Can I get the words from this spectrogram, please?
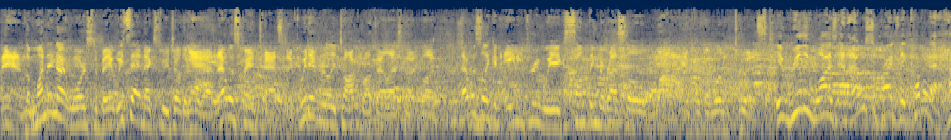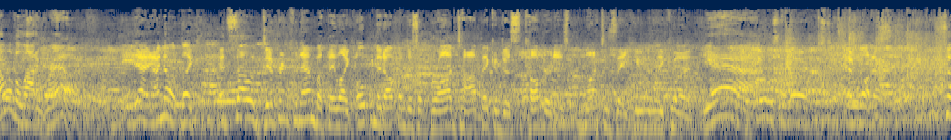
man, the Monday Night Wars debate, we sat next to each other Yeah. for that. That was fantastic. We didn't really talk about that last night, but that was like an 83 weeks, something to wrestle live with a little twist. It really was, and I was surprised they covered a hell of a lot of ground. Yeah, I know. Like it's so different for them, but they like opened it up on just a broad topic and just covered as much as they humanly could. Yeah. It was hilarious. It was. So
